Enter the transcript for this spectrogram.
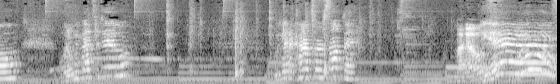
What are we about to do? We gotta contour something. my nose. Yes.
